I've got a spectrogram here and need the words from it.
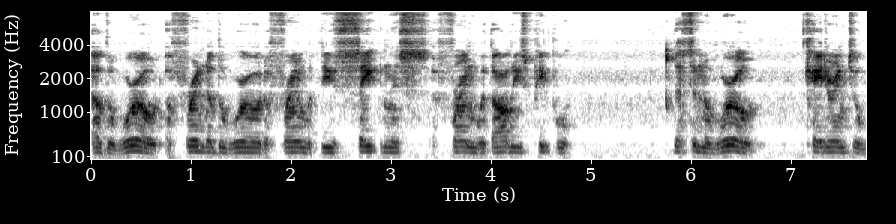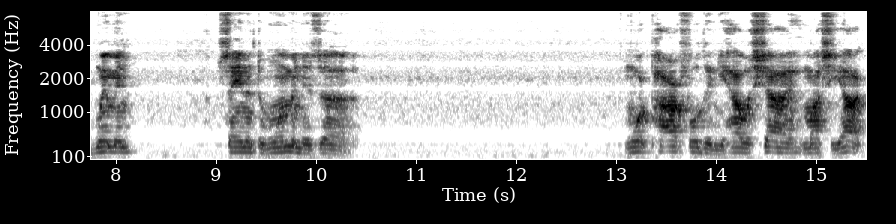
of the world, a friend of the world, a friend with these Satanists, a friend with all these people that's in the world catering to women, saying that the woman is uh, more powerful than Yahweh Shai, Mashiach.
